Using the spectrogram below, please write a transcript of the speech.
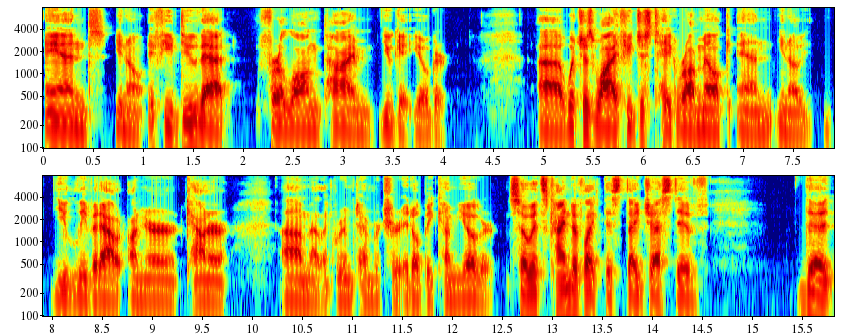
and, you know, if you do that for a long time, you get yogurt. Uh, which is why if you just take raw milk and you know you leave it out on your counter um, at like room temperature, it'll become yogurt. So it's kind of like this digestive the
